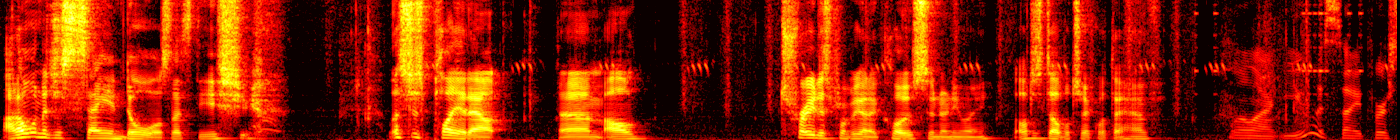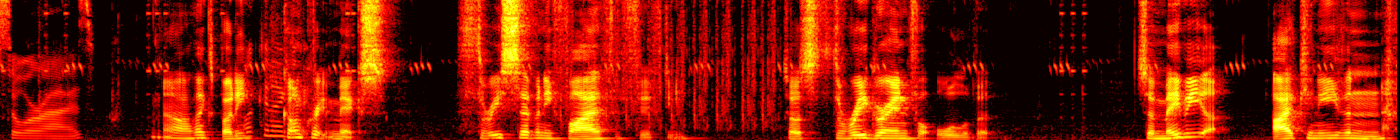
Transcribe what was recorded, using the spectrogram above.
I don't want to just stay indoors. That's the issue. Let's just play it out. Um, I'll... Trade is probably going to close soon anyway. I'll just double check what they have. Well, aren't you a sight for sore eyes? Oh, thanks, buddy. Concrete mix. 375 for 50. So it's 3 grand for all of it. So maybe I can even...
